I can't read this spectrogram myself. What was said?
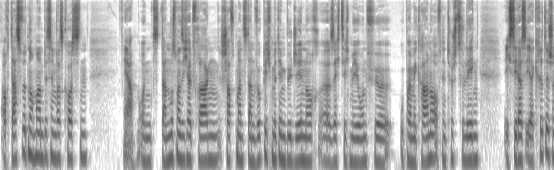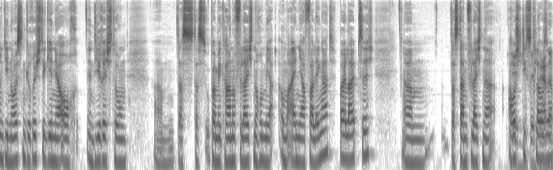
Auch das wird noch mal ein bisschen was kosten. Ja, und dann muss man sich halt fragen, schafft man es dann wirklich mit dem Budget noch äh, 60 Millionen für Upamecano auf den Tisch zu legen? Ich sehe das eher kritisch und die neuesten Gerüchte gehen ja auch in die Richtung, ähm, dass das Upamecano vielleicht noch um, um, ein Jahr verlängert bei Leipzig, ähm, dass dann vielleicht eine Ausstiegsklausel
